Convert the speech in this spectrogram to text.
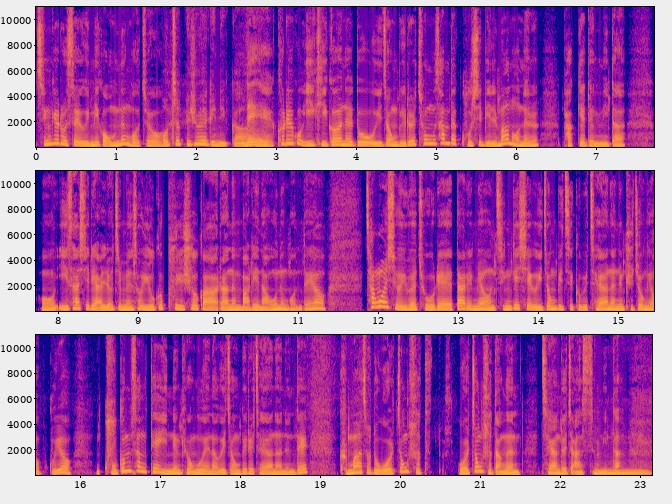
징계로서의 의미가 없는 거죠. 어차피 휴액이니까. 네. 그리고 이 기간에도 의정비를 총 391만 원을 받게 됩니다. 어, 이 사실이 알려지면서 유급 후 휴가라는 말이 나오는 건데요. 창원시 의회 조례에 따르면 징계 시에 의정비 지급을 제한하는 규정이 없고요. 구금 상태에 있는 경우에나 의정비를 제한하는데 그마저도 월정수 월정수당은 제한되지 않습니다. 음.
